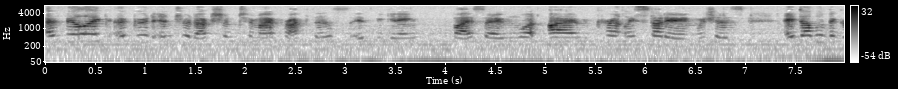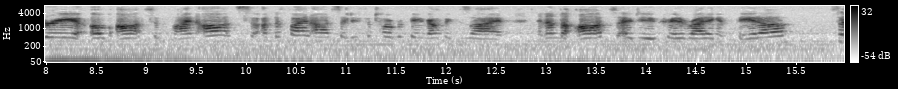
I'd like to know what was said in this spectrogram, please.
I feel like a good introduction to my practice is beginning by saying what I'm currently studying, which is a double degree of arts and fine arts. So under fine arts, I do photography and graphic design, and under arts, I do creative writing and theatre. So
